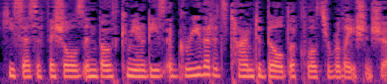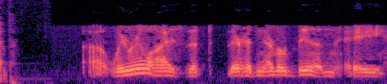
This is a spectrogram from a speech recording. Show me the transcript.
He says officials in both communities agree that it's time to build a closer relationship. Uh, we realized that there had never been a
